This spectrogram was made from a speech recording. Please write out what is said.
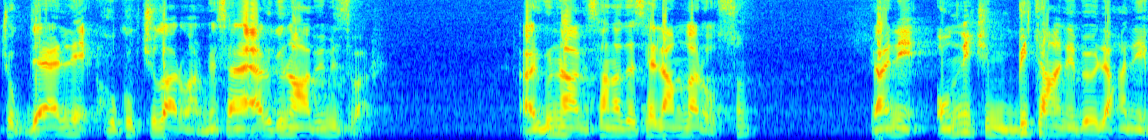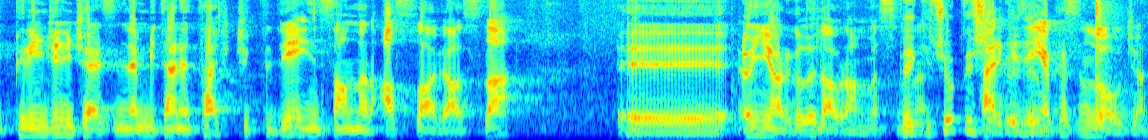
çok değerli hukukçular var. Mesela Ergün abimiz var. Ergün abi sana da selamlar olsun. Yani onun için bir tane böyle hani pirincin içerisinden bir tane taş çıktı diye insanlar asla ve asla eee ön yargılı davranmasınlar. Peki, çok teşekkür Herkesin ederim. yakasında olacağım.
